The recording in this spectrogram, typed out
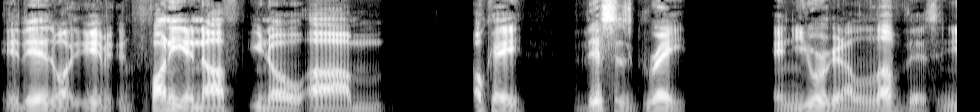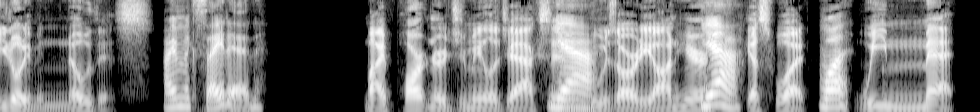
It is. Well, it, it- funny enough, you know. Um, okay, this is great, and you are gonna love this, and you don't even know this. I'm excited. My partner Jameela Jackson, Yeah. who was already on here. Yeah. Guess what? What? We met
